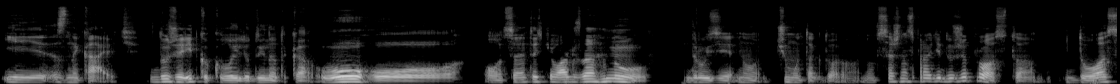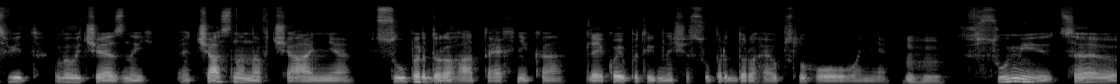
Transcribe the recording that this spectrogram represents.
і зникають. Дуже рідко, коли людина така: Ого, оце ти чувак загнув. Друзі, ну чому так дорого? Ну, все ж насправді дуже просто: досвід величезний, час на навчання, супердорога техніка, для якої потрібне ще супердороге обслуговування. Угу. В сумі це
